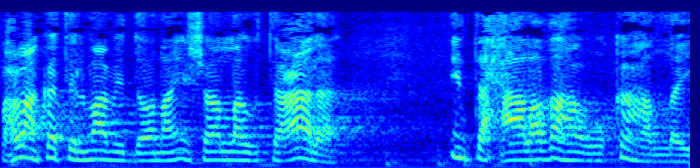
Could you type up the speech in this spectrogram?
Waxbaan ka tilmaami doonaa inshaa allahu tacaala inta xaaladaha uu ka hadlay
